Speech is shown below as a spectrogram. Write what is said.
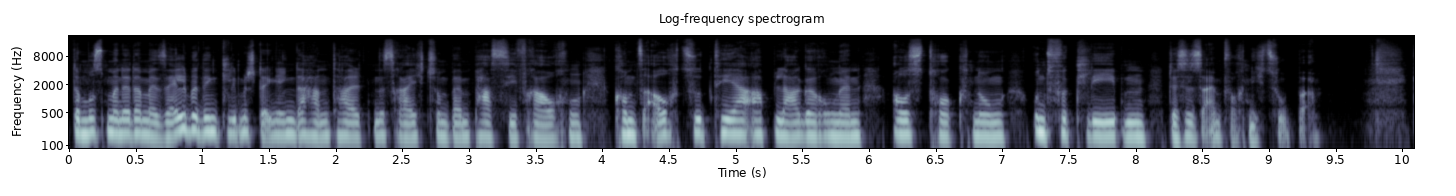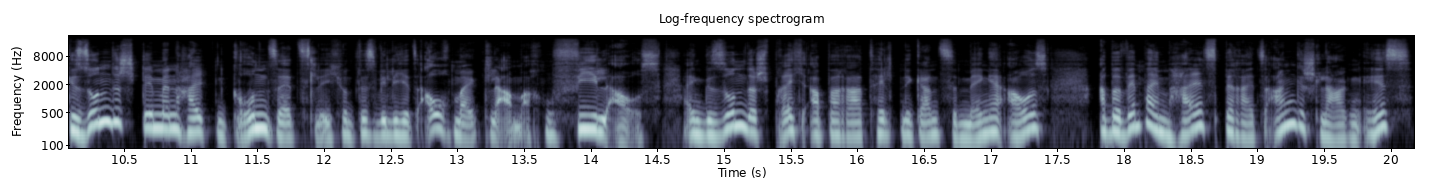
Da muss man nicht einmal selber den Glimmstängel in der Hand halten. Es reicht schon beim Passivrauchen. Kommt es auch zu Teerablagerungen, Austrocknung und Verkleben. Das ist einfach nicht super. Gesunde Stimmen halten grundsätzlich, und das will ich jetzt auch mal klar machen, viel aus. Ein gesunder Sprechapparat hält eine ganze Menge aus, aber wenn beim Hals bereits angeschlagen ist,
